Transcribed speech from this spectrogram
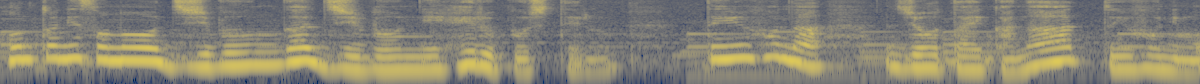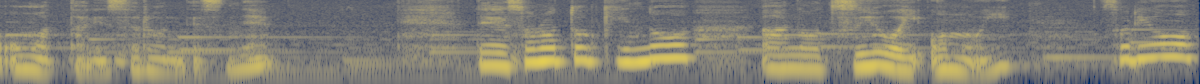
本当にその自分が自分にヘルプしてるっていう風な状態かなというふうにも思ったりするんですね。でその時のあの強い思いそれを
